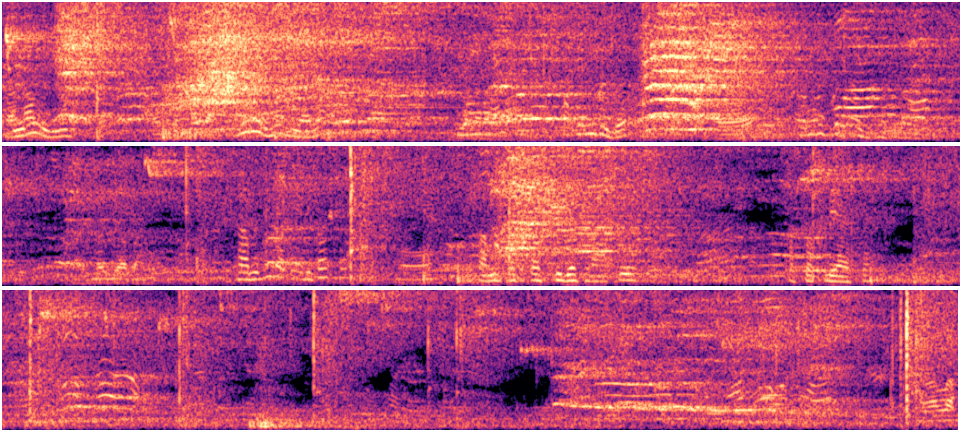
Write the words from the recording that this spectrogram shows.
Ini, ini. Sama juga kayak di toko oh sama kos kos tiga seratus. Kos kos biasa. Salah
